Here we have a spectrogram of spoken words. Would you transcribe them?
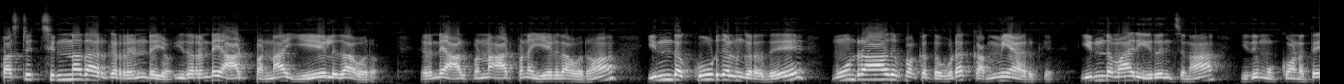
ஃபஸ்ட்டு சின்னதாக இருக்கிற ரெண்டையும் இதை ரெண்டையும் ஆட் பண்ணால் ஏழு தான் வரும். ரெண்டையும் ஆட் பண்ணால் ஆட் பண்ணால் ஏழு தான் வரும். இந்த கூடுதலுங்கிறது மூன்றாவது பக்கத்தை விட கம்மியாக இருக்குது இந்த மாதிரி இருந்துச்சுன்னா இது முக்கோணத்தை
